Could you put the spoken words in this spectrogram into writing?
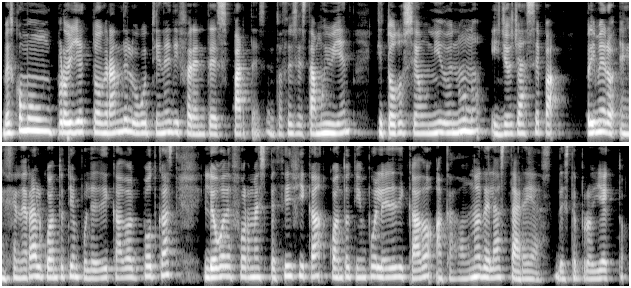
¿Ves como un proyecto grande luego tiene diferentes partes? Entonces está muy bien que todo sea unido en uno y yo ya sepa primero en general cuánto tiempo le he dedicado al podcast y luego de forma específica cuánto tiempo le he dedicado a cada una de las tareas de este proyecto.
